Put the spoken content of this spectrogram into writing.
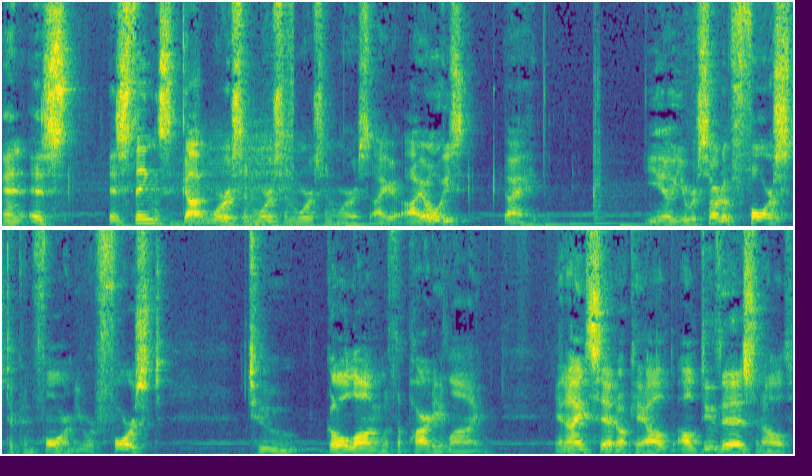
And as as things got worse and worse and worse and worse, I, I always I you know, you were sort of forced to conform. You were forced to go along with the party line. And I said, okay, I'll I'll do this and I'll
